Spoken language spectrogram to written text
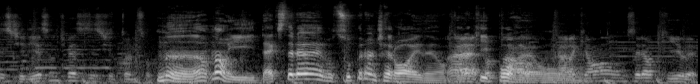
existiria se não tivesse existido Tony Soprano. Não, não, e Dexter é super anti-herói, né? Um cara É, que, total, porra, é um. um cara que é um serial killer.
